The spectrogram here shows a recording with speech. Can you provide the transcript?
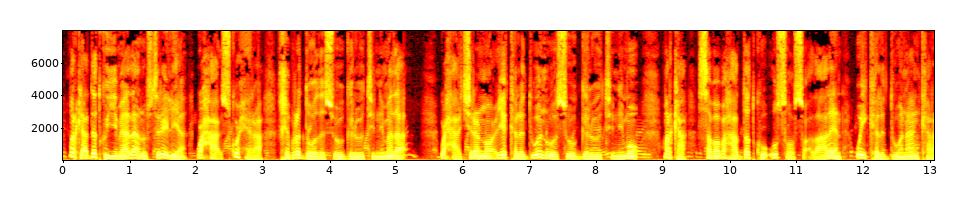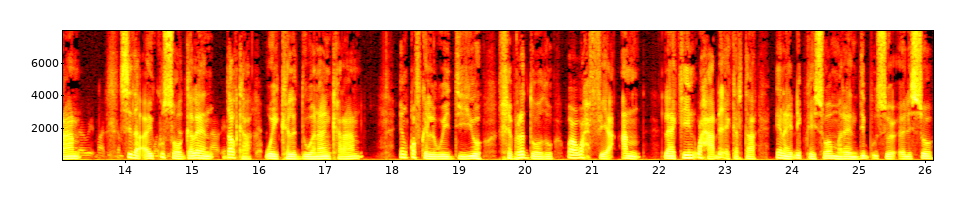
Markaa dadku yimaadaan australia waxaa isku xira khibradooda soo galootinimada waxaa jira noocyo kala duwan oo soo galootinimo marka sababaha dadku u soo socdaaleen way kala duwanaan karaan. Sida ay ku soo galeen dalka way kala duwanaan karaan. In qofka la weydiiyo khibraddoodu waa wax fiican laakiin waxaa dhici karta inay dhibkay soo mareen dib u soo celiso.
